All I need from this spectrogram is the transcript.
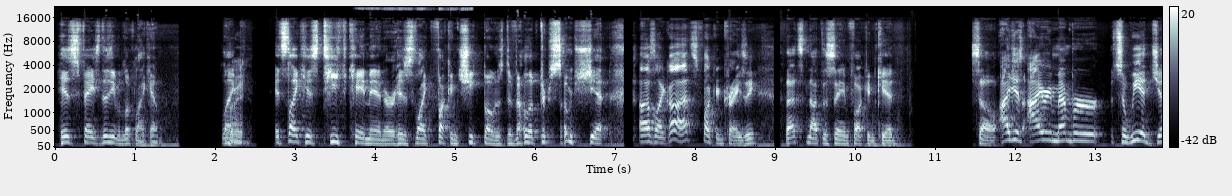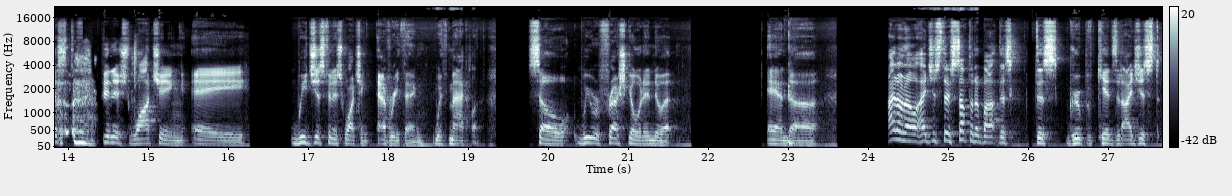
His face doesn't even look like him. Like Right. It's like his teeth came in or his like fucking cheekbones developed or some shit. I was like, oh, that's fucking crazy. That's not the same fucking kid. So I just I remember so we had just finished watching a we just finished watching everything with Macklin. So we were fresh going into it. and uh, I don't know. I just there's something about this this group of kids that I just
